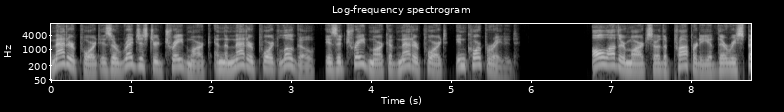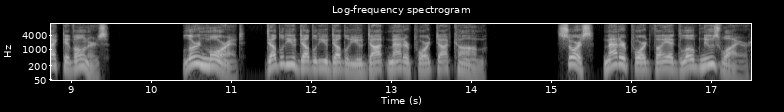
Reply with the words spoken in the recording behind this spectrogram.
Matterport is a registered trademark and the Matterport logo is a trademark of Matterport, Incorporated. All other marks are the property of their respective owners. Learn more at www.matterport.com. Source Matterport via Globe Newswire.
